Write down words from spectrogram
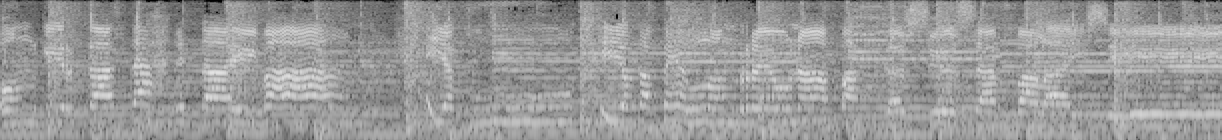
on kirkkaat tähdet taivaan. Ja kuu, joka pellon reunaa pakkasyössä valaisee.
